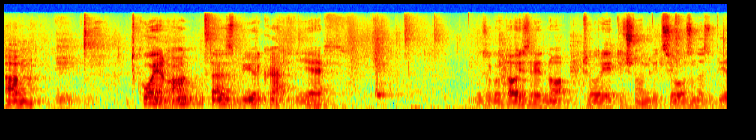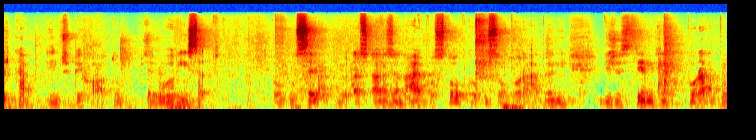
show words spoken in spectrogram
Um, tako je, no, ta zbirka je zagotovo izredno teoretično ambiciozna zbirka in če bi hotel orisati vse arzenal postopkov, ki so uporabljeni, bi že s tem porabil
